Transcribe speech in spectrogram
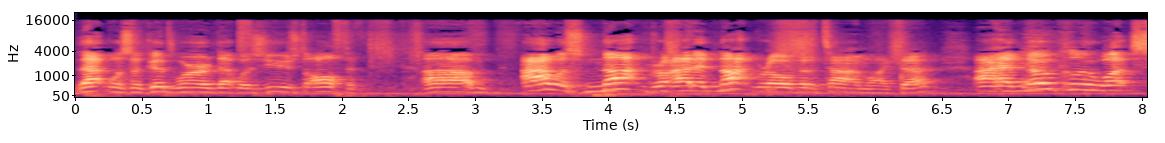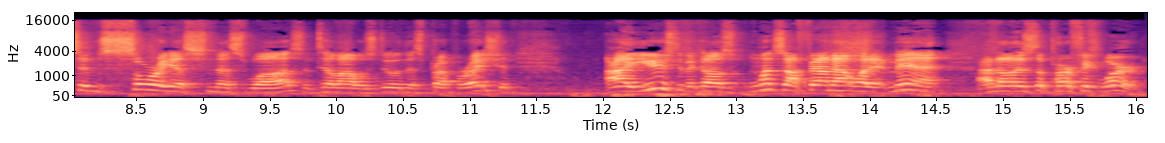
that was a good word that was used often. Um, I was not, I did not grow up at a time like that. I had no clue what censoriousness was until I was doing this preparation. I used it because once I found out what it meant, I thought it's the perfect word.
